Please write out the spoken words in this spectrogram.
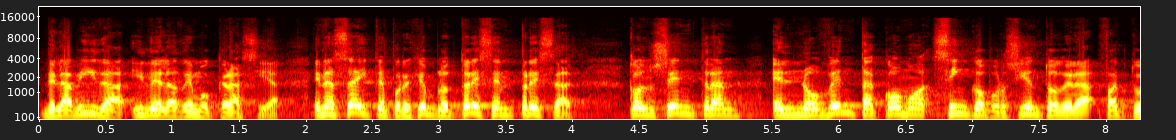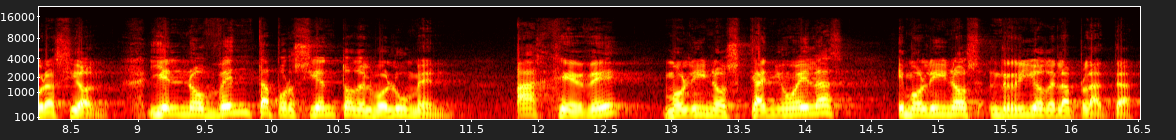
de la vida y de la democracia. En aceite, por ejemplo, tres empresas concentran el 90,5% de la facturación y el 90% del volumen. AGD, Molinos Cañuelas y Molinos Río de la Plata.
